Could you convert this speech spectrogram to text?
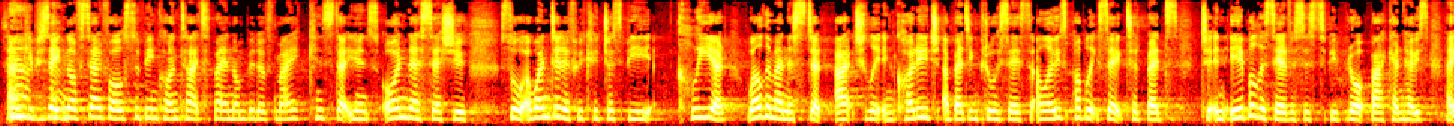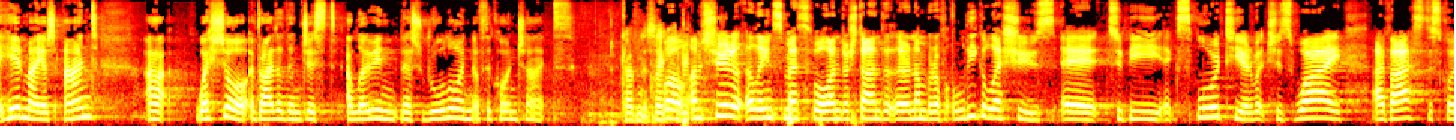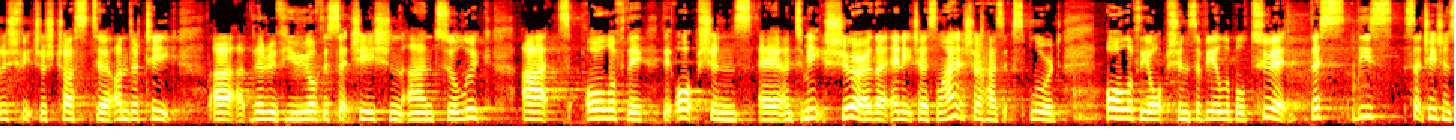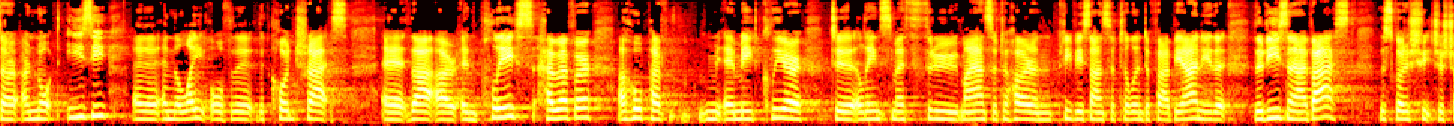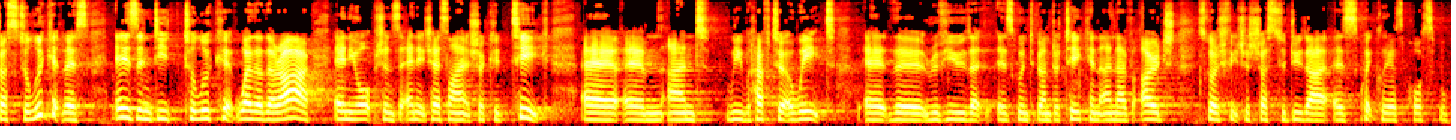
Thank you, President Officer. I've also been contacted by a number of my constituents on this issue. So I wonder if we could just be clear, will the Minister actually encourage a bidding process that allows public sector bids to enable the services to be brought back in-house at Hairmyres and at Wishaw, rather than just allowing this roll-on of the contracts? Cabinet Secretary. Well, I'm sure Elaine Smith will understand that there are a number of legal issues uh, to be explored here, which is why I've asked the Scottish Futures Trust to undertake uh, the review of the situation and to look at all of the, the options uh, and to make sure that NHS Lanarkshire has explored all of the options available to it. This, these situations are, are not easy uh, in the light of the, the contracts uh, that are in place. However, I hope I've uh, made clear to Elaine Smith through my answer to her and previous answer to Linda Fabiani that the reason I've asked the Scottish Futures Trust to look at this is indeed to look at whether there are any options that NHS Lanarkshire could take uh, um, and we have to await uh, the review that is going to be undertaken, and I've urged Scottish Futures Trust to do that as quickly as possible.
